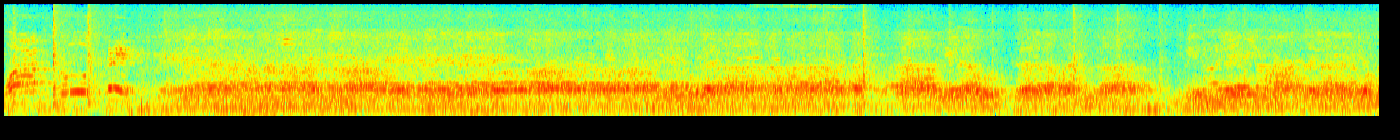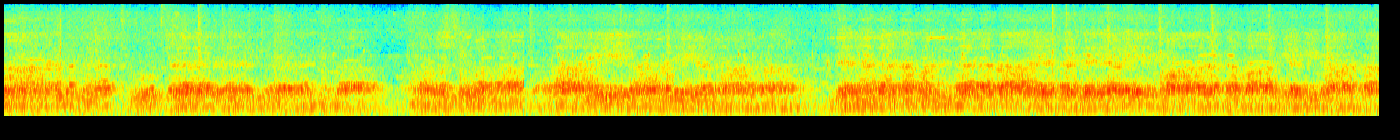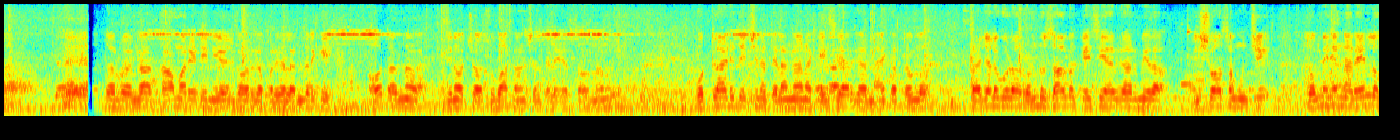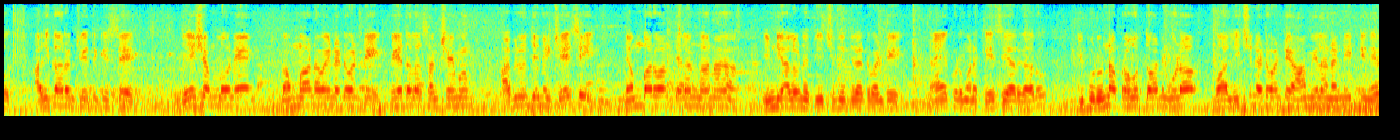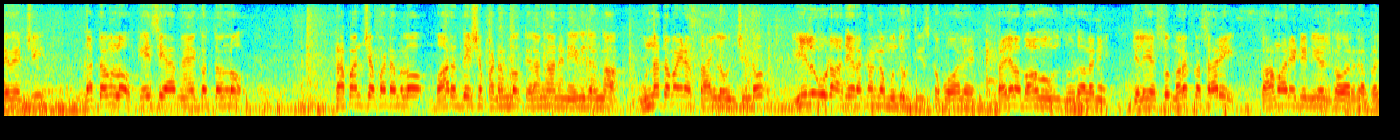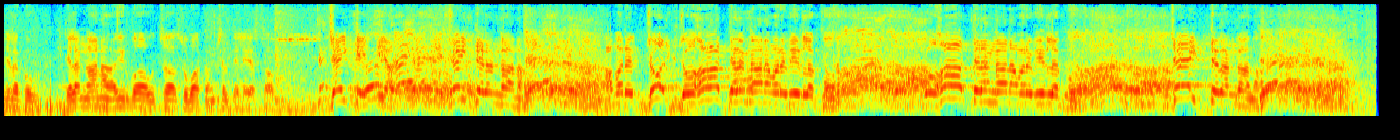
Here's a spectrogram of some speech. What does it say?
Why? సందర్భంగా కామారెడ్డి నియోజకవర్గ ప్రజలందరికీ అవతరణ దినోత్సవ శుభాకాంక్షలు తెలియజేస్తా ఉన్నాను. కొట్లాడి తెచ్చిన తెలంగాణ కేసీఆర్ గారి నాయకత్వంలో ప్రజలు కూడా రెండుసార్లు కేసీఆర్ గారి మీద విశ్వాసం ఉంచి తొమ్మిదిన్నరేళ్ళు అధికారం చేతికిస్తే దేశంలోనే బ్రహ్మాండమైనటువంటి పేదల సంక్షేమం అభివృద్ధిని చేసి నెంబర్ వన్ తెలంగాణ ఇండియాలోనే తీర్చిదిద్దినటువంటి నాయకుడు మన కేసీఆర్ గారు. ఇప్పుడున్న ప్రభుత్వాన్ని కూడా వాళ్ళు ఇచ్చినటువంటి హామీలన్నింటినీ నెరవేర్చి గతంలో కేసీఆర్ నాయకత్వంలో ప్రపంచ పటంలో భారతదేశ పటంలో తెలంగాణను ఏ విధంగా ఉన్నతమైన స్థాయిలో ఉంచిందో వీళ్ళు కూడా అదే రకంగా ముందుకు తీసుకుపోవాలి. ప్రజల బాగోగులు చూడాలని తెలియజేస్తూ మరొకసారి కామారెడ్డి నియోజకవర్గ ప్రజలకు తెలంగాణ ఆవిర్భావ ఉత్సవ శుభాకాంక్షలు తెలియజేస్తాము. జై కేసీఆర్. జై తెలంగాణ. అమర జోహార్ తెలంగాణ అమర వీరులకు జోహార్ తెలంగాణ అమర వీరులకు జై తెలంగాణ.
